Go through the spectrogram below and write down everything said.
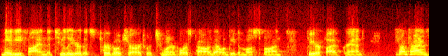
maybe find the two liter that's turbocharged with 200 horsepower. That would be the most fun for your five grand sometimes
